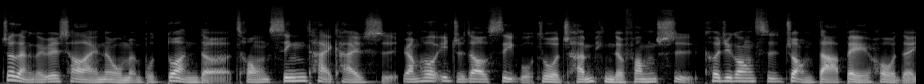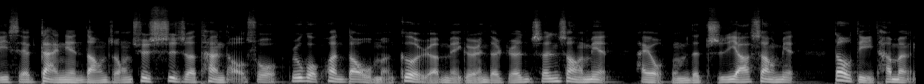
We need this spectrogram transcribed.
这两个月下来呢，我们不断的从心态开始，然后一直到矽谷做产品的方式，科技公司壮大背后的一些概念当中，去试着探讨说，如果换到我们个人每个人的人生上面，还有我们的职涯上面，到底他们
